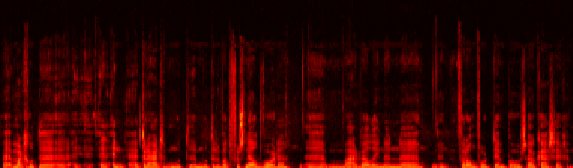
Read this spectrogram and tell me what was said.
Uh, maar goed, en, en, uiteraard moet, moet er wat versneld worden. Maar wel in een, een verantwoord tempo, zou ik haar zeggen.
